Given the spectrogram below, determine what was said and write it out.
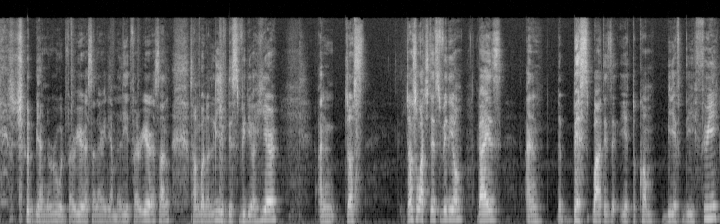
should be on the road for rehearsal already. I'm late for rehearsal. So I'm gonna leave this video here and just just watch this video guys. And the best part is yet to come bfd 3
